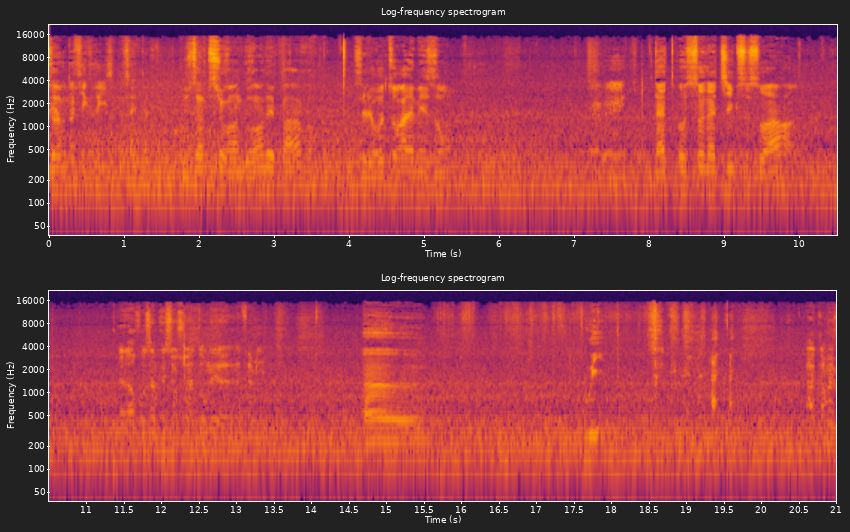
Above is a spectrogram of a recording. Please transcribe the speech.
sommes, il fait gris, c'est pas ça, pas nous sommes sur un grand départ. C'est le retour à la maison. Oui, oui. Date au Sonatique ce soir. Alors, vos impressions sur la tournée, euh, la famille? Euh... Oui. Ah, quand même.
